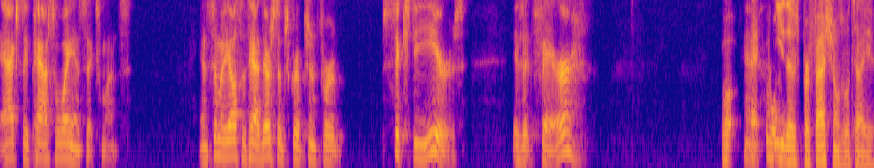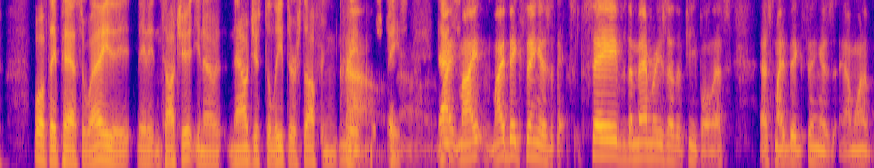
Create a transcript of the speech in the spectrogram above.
actually pass away in six months, and somebody else has had their subscription for 60 years? Is it fair?" Well, yeah. Eh, those professionals will tell you, well, if they pass away, they, they didn't touch it, you know, now just delete their stuff and create no, space. No. That's my, my, my big thing is save the memories of the people. That's that's my big thing is I want to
